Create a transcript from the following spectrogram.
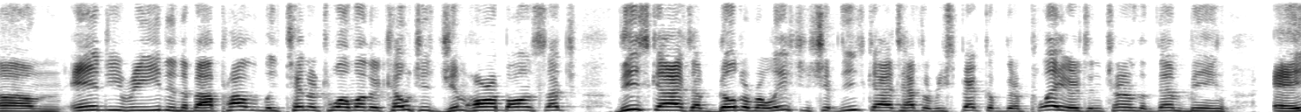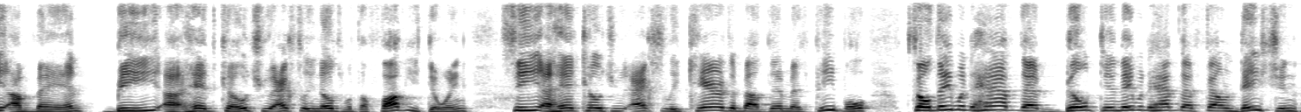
um, Andy Reid, and about probably 10 or 12 other coaches, Jim Harbaugh and such. These guys have built a relationship. These guys have the respect of their players in terms of them being A, a man, B, a head coach who actually knows what the fuck he's doing, C, a head coach who actually cares about them as people. So they would have that built in, they would have that foundation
